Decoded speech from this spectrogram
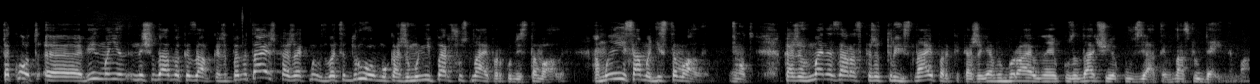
Так от е, він мені нещодавно казав, каже, пам'ятаєш, каже, як ми в 22-му каже, мені першу снайперку діставали. А ми її саме діставали. От каже, в мене зараз каже три снайперки. каже, я вибираю на яку задачу, яку взяти. В нас людей нема.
